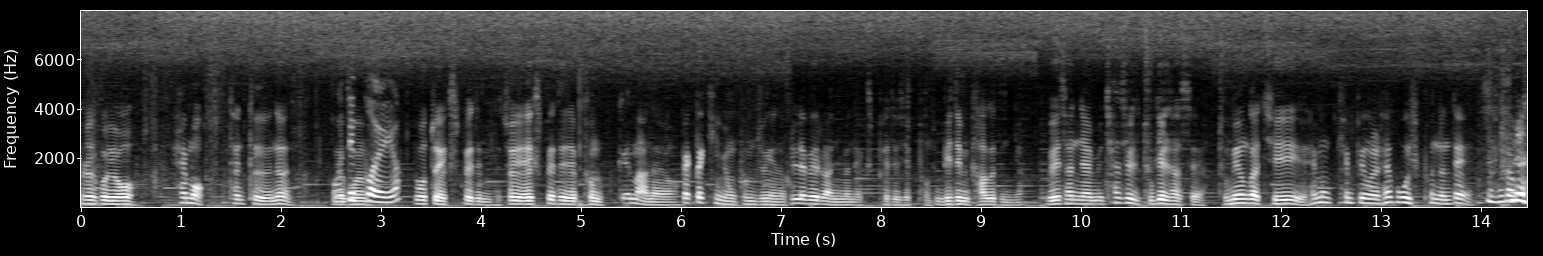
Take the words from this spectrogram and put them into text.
그리고 요 해먹 텐트는 어디 요건- 거예요? 이것도 엑스패드입니다. 저희 엑스패드 제품 꽤 많아요. 백패킹 용품 중에는 힐레베르 아니면 엑스패드 제품 좀 믿음이 가거든요. 왜 샀냐면 사실 두 개를 샀어요. 두 명 같이 해먹 캠핑을 해보고 싶었는데 생각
